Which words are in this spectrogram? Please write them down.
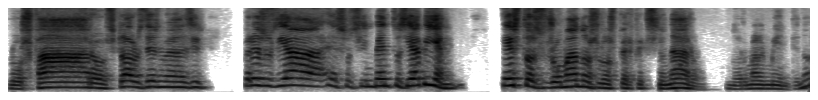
los faros. Claro, ustedes me van a decir, pero esos ya, esos inventos ya habían. Estos romanos los perfeccionaron normalmente, ¿no?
